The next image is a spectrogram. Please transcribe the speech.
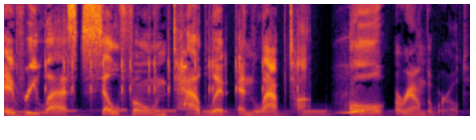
every last cell phone, tablet, and laptop all around the world.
